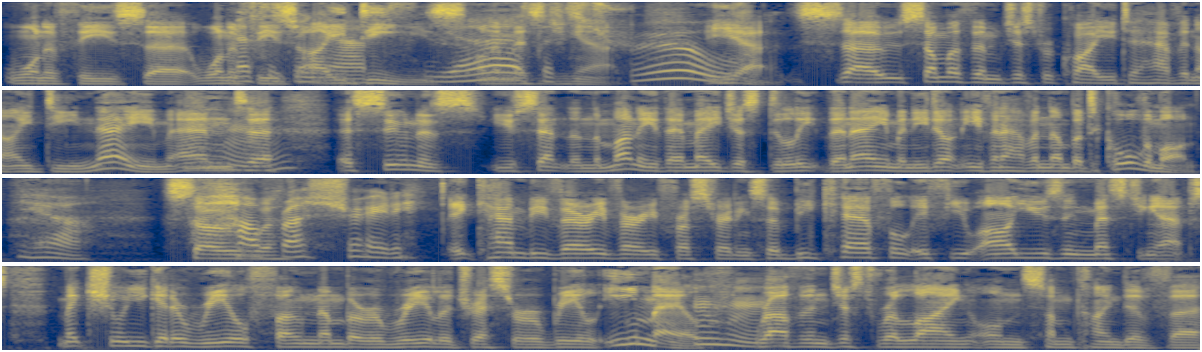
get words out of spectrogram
one of these uh, one of these Messaging. IDs on a messaging that's app. true. Yeah. So some of them just require you to have an ID name, and Mm-hmm. uh, as soon as you sent them the money, they may just delete the name, and you don't even have a number to call them on. Yeah. So How uh, frustrating. it can be very, very frustrating. So be careful if you are using messaging apps. Make sure you get a real phone number, a real address, or a real email, Mm-hmm. rather than just relying on some kind of, uh,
